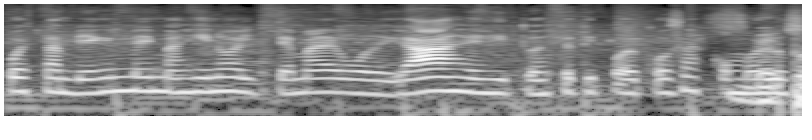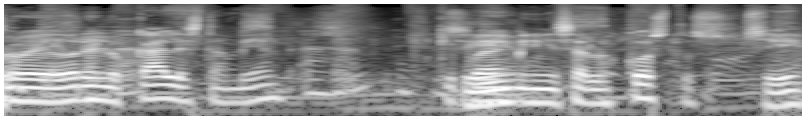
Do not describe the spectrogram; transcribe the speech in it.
pues también me imagino el tema de bodegajes y todo este tipo de cosas como Ver los proveedores locales también Ajá, que Sí. puedan minimizar los costos. Sí,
